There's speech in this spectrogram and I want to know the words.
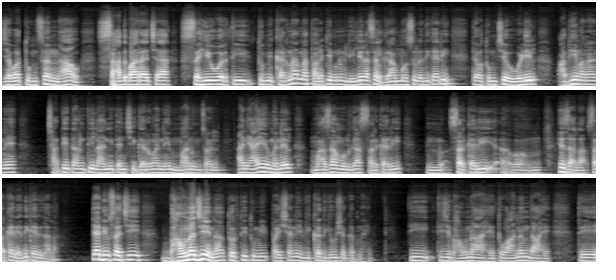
जेव्हा तुमचं नाव सातबाराच्या सहीवरती तुम्ही करणार ना तलाठी म्हणून लिहिलेलं असेल ग्राम महसूल अधिकारी तेव्हा तुमचे वडील अभिमानाने छातीत आणतील आणि त्यांची गर्वाने मान उंचावेल. आणि आई म्हणेल माझा मुलगा सरकारी सरकारी हे झाला सरकारी अधिकारी झाला. त्या दिवसाची भावना जी आहे ना तर ती तुम्ही पैशाने विकत घेऊ शकत नाही. ती ती जी भावना आहे तो आनंद आहे ते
